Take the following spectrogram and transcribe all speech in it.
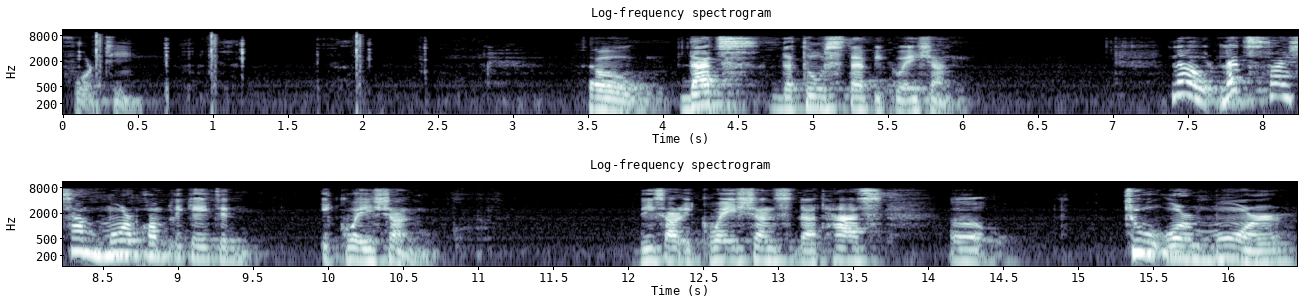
14 so that's the two-step equation. Now let's try some more complicated equation. These are equations that has uh, two or more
